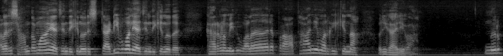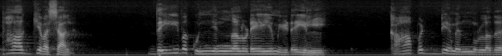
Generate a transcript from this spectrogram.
വളരെ ശാന്തമായ ചിന്തിക്കുന്ന ഒരു സ്റ്റഡി പോലെയാണ് ചിന്തിക്കുന്നത്. കാരണം ഇത് വളരെ പ്രാധാന്യം അർഹിക്കുന്ന ഒരു കാര്യമാണ് നിർഭാഗ്യവശാൽ ദൈവ കുഞ്ഞുങ്ങളുടെയും ഇടയിൽ കാപഡ്യമെന്നുള്ളത്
